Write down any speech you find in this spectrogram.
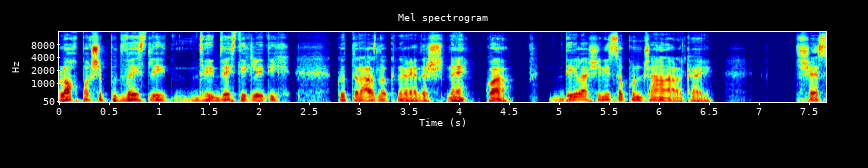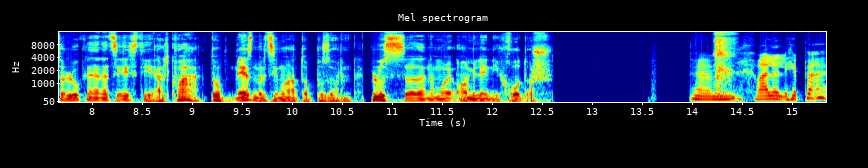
lahko pa še po 20, let, 20 letih kot razlog ne vedeš, ne? kva, dela še niso končana ali kaj. Še so luknje na cesti, ali kva, to, ne znam recimo na to pozoren, plus seveda na moj omiljeni hodoš. Um, hvala lepa,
